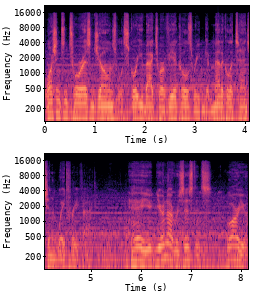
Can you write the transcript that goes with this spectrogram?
Washington, Torres, and Jones will escort you back to our vehicles where you can get medical attention and wait for evac. Hey, you're not Resistance. Who are you?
